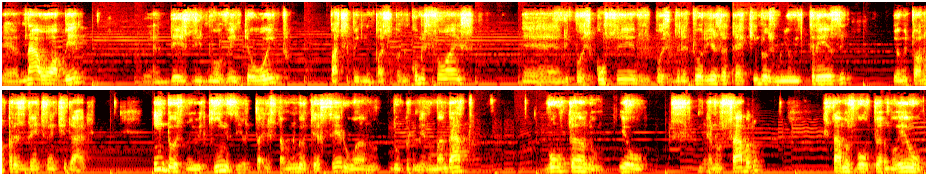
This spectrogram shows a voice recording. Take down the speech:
é, na OAB, é, desde 98, participei participando de comissões, é, depois de conselhos, depois de diretorias, até que em 2013 eu me torno presidente da entidade. Em 2015, eu estava no meu terceiro ano do primeiro mandato, voltando, eu era no sábado, estávamos voltando eu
